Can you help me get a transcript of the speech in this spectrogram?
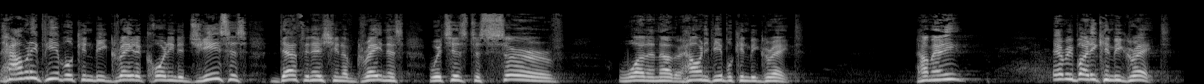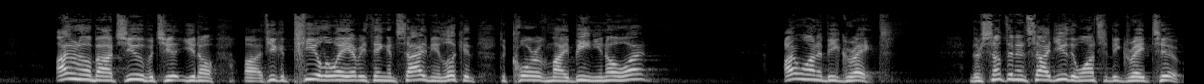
How many people can be great according to Jesus' definition of greatness, which is to serve one another? How many people can be great? How many? Everybody can be great. I don't know about you, but you, you know, uh, if you could peel away everything inside me and look at the core of my being, you know what? I want to be great. There's something inside you that wants to be great too.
